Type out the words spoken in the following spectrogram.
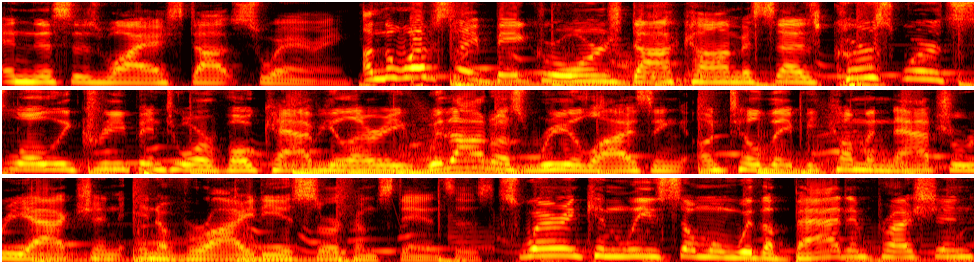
and this is why I stopped swearing. On the website bakerorange.com, it says curse words slowly creep into our vocabulary without us realizing until they become a natural reaction in a variety of circumstances. Swearing can leave someone with a bad impression,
